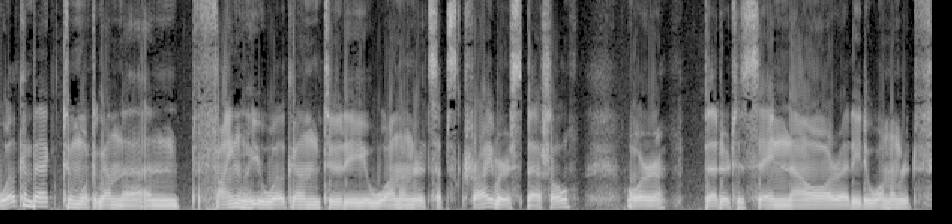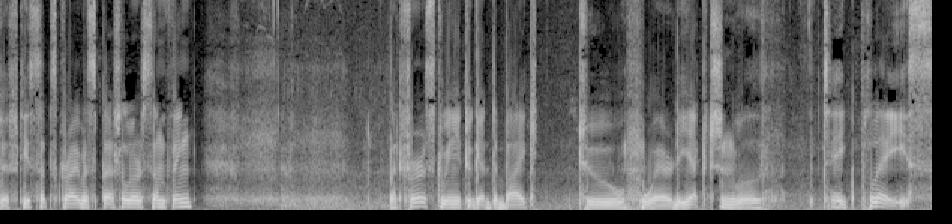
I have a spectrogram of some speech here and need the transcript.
Welcome back to Motoganda and finally welcome to the 100 subscriber special or better to say now already the 150 subscriber special or something. But first we need to get the bike to where the action will take place.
